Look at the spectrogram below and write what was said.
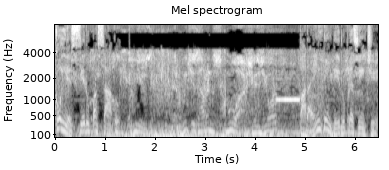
Conhecer o passado. Para entender o presente.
